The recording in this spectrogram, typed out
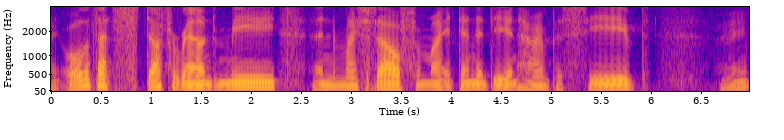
Right? All of that stuff around me and myself and my identity and how I'm perceived, right?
